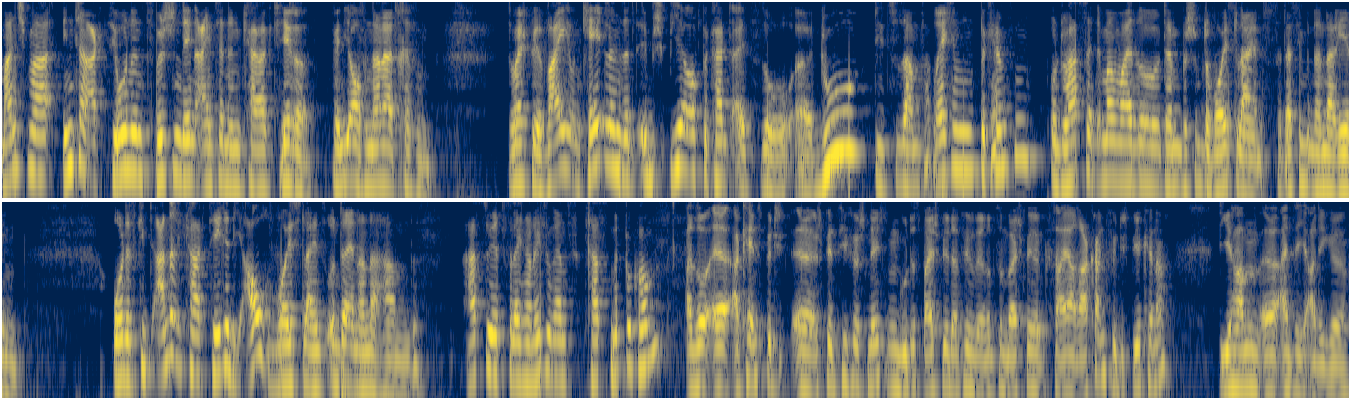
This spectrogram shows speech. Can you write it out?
manchmal Interaktionen zwischen den einzelnen Charaktere, wenn die aufeinandertreffen. Zum Beispiel Vi und Caitlyn sind im Spiel auch bekannt als so äh, Duo, die zusammen Verbrechen bekämpfen. Und du hast dann immer mal so dann bestimmte Voicelines, sodass sie miteinander reden. Und es gibt andere Charaktere, die auch Voicelines untereinander haben. Das hast du jetzt vielleicht noch nicht so ganz krass mitbekommen. Also äh, Arcane-spezifisch nicht. Ein gutes Beispiel dafür wäre zum Beispiel Xayah Rakan für die Spielkenner. Die haben äh, einzigartige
